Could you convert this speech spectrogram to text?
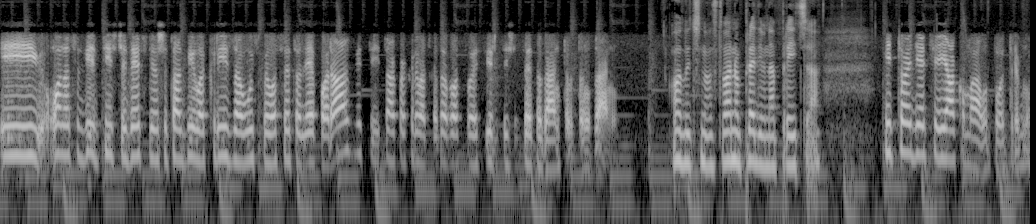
i onda se 2010. još je tad bila kriza, uspjelo sve to lijepo razviti i tako je Hrvatska dobila svoje sirotište Svetog Anta u Tanzaniji. Odlično, stvarno predivna priča. I to je djeci jako malo potrebno.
